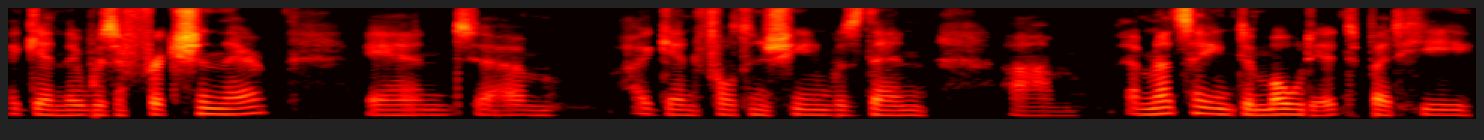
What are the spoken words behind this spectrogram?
again, there was a friction there. And um, again, Fulton Sheen was then, um, I'm not saying demoted, but he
